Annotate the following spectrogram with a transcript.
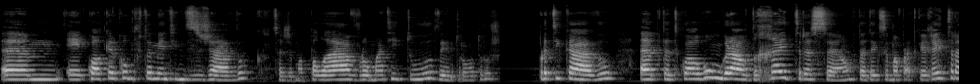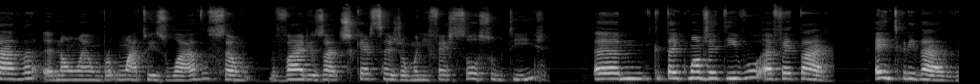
um, é qualquer comportamento indesejado, seja uma palavra ou uma atitude, entre outros, praticado, uh, portanto, com algum grau de reiteração, portanto, tem que ser uma prática reiterada, uh, não é um, um, ato isolado, são vários atos, quer sejam manifestos ou subtis, um, que têm como objetivo afetar a integridade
